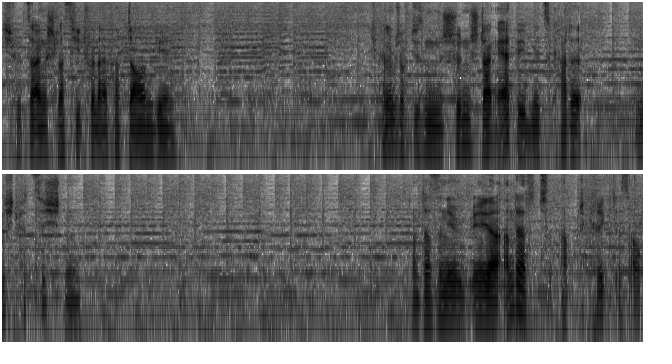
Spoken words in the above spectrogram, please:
Ich würde sagen, ich lasse Heatran einfach down gehen. Ich kann nämlich auf diesen schönen starken Erdbeben jetzt gerade nicht verzichten. Und dass ihn ja anders abkriegt, ist auch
